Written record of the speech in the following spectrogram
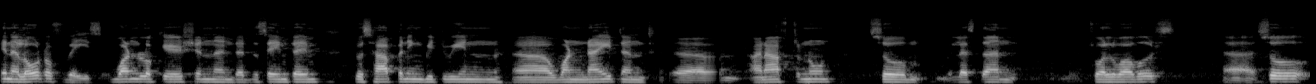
in a lot of ways. One location and at the same time it was happening between uh, one night and um an afternoon. So less than 12 hours. Uh, so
